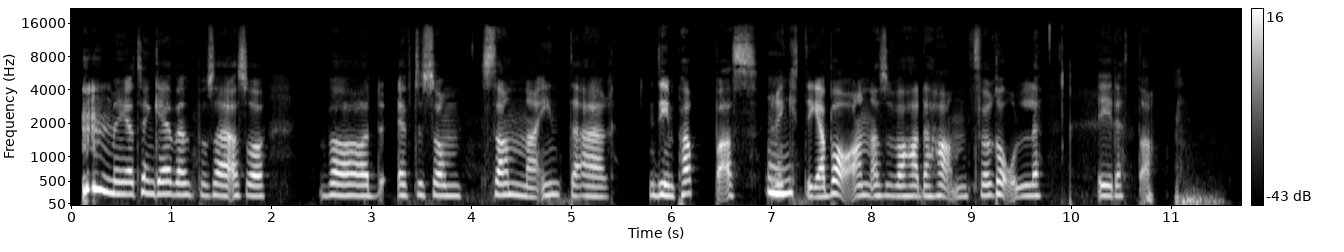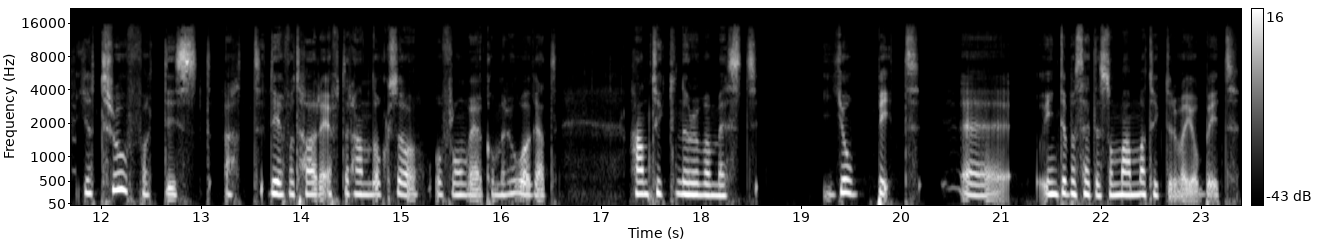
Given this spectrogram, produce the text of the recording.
Men jag tänker även på så här, alltså vad, eftersom Sanna inte är din pappas Mm. riktiga barn, alltså vad hade han för roll i detta? Jag tror faktiskt att det jag fått höra i efterhand också och från vad jag kommer ihåg att han tyckte nog det var mest jobbigt. Eh, och inte på sättet som mamma tyckte det var jobbigt.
